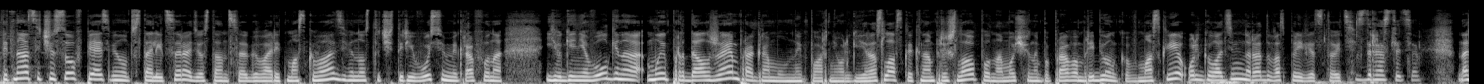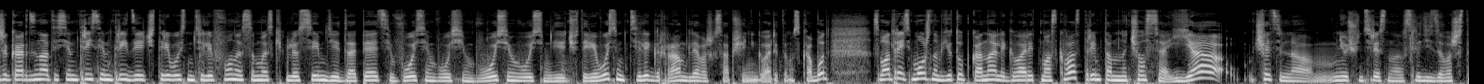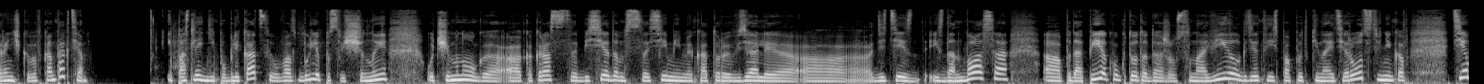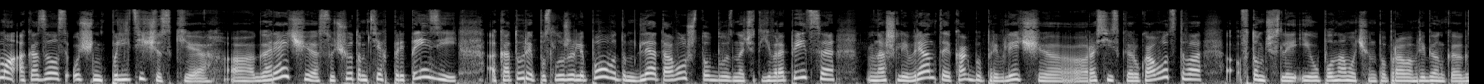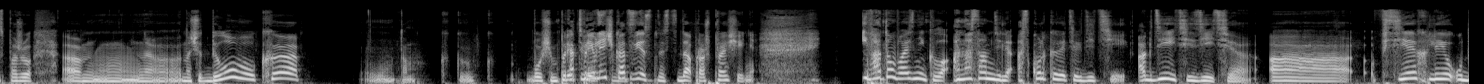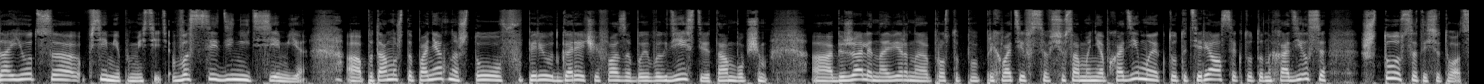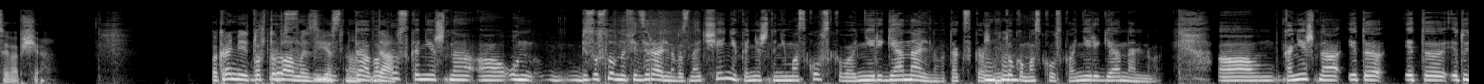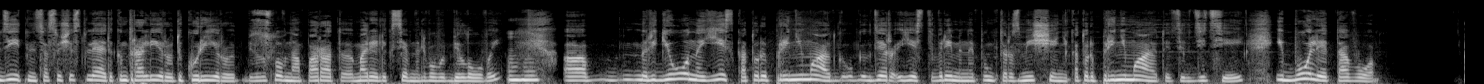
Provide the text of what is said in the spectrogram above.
15 часов 5 минут в столице. Радиостанция «Говорит Москва», 94,8. Микрофона Евгения Волгина. Мы продолжаем программу «Умные парни». Ольга Ярославская к нам пришла, уполномоченная по правам ребенка в Москве. Ольга Владимировна, рада вас приветствовать. Здравствуйте. Наши координаты 7373948, телефон, смски плюс 7925 888 948, телеграмм для ваших сообщений, говорит МСК-бот. Смотреть можно в YouTube-канале «Говорит Москва», стрим там начался. Я тщательно, мне очень интересно следить за вашей страничкой во ВКонтакте, ВКонтакте. И последние публикации у вас были посвящены очень много а, как раз беседам с семьями, которые взяли а, детей из Донбасса а, под опеку, кто-то даже усыновил, где-то есть попытки найти родственников. Тема оказалась очень политически горячая, с учетом тех претензий, которые послужили поводом для того, чтобы, значит, европейцы нашли варианты, как бы привлечь российское руководство, в том числе и уполномоченную по правам ребенка госпожу, значит, Белову к, там, к, к, в общем, при, привлечь к ответственности, да, прошу прощения. И потом возникло, а на самом деле, а сколько этих детей? А где эти дети? А всех ли удается в семьи поместить? Воссоединить семьи? А, потому что понятно, что в период горячей фазы боевых действий там, в общем, а, бежали, наверное, просто прихватив все самое необходимое. Кто-то терялся, кто-то находился. Что с этой ситуацией вообще? По крайней мере, вопрос, то, что вам известно. Да, вопрос, да. конечно, а, он, безусловно, федерального значения, конечно, не московского, не регионального, так скажем, угу. не только московского, а не регионального. А, конечно, это это, эту деятельность осуществляет и контролирует, и курирует, безусловно, аппарат Марии Алексеевны Львовой-Беловой. Угу. Регионы есть, которые принимают, где есть временные пункты размещения, которые принимают этих детей. И более того,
